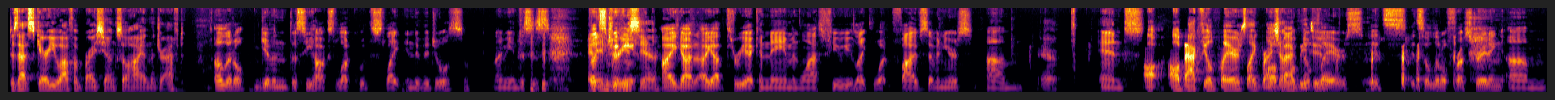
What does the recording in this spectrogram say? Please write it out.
Does that scare you off of Bryce Young so high in the draft? A little, given the Seahawks' luck with slight individuals. I mean, this is Let's- can- yeah. I got I got three I can name in the last few like what five seven years. Um, Yeah. and All, all backfield players like Bryce Young will be backfield too. players. It's it's a little frustrating. Um,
